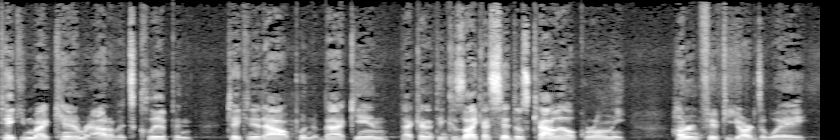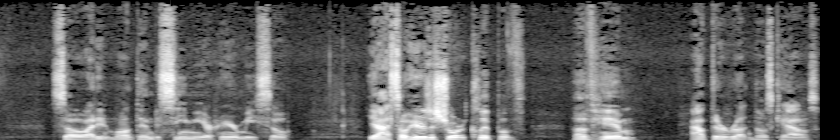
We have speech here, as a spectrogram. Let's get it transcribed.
taking my camera out of its clip and taking it out, putting it back in, that kind of thing. Because, like I said, those cow elk were only 150 yards away, so I didn't want them to see me or hear me. So, yeah. So here's a short clip of of him out there rutting those cows.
